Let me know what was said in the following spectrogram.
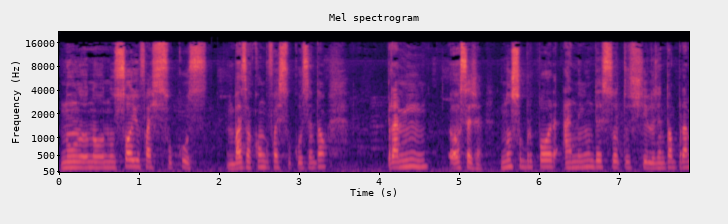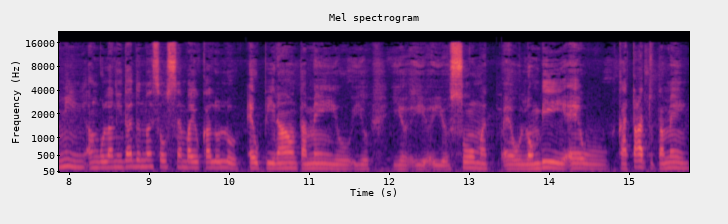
no, no, no Soio faz sucus, em Baza Congo faz sucus. Então, para mim, ou seja, não sobrepor a nenhum desses outros estilos. Então, para mim, a angolanidade não é só o samba e o calulu. É o pirão também, e o, e o, e o, e o, suma, é o lombi, é o catato também.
